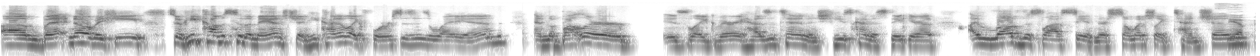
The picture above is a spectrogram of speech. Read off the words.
Um, but no, but he so he comes to the mansion. He kind of like forces his way in, and the butler is like very hesitant, and he's kind of sneaking around. I love this last scene. There's so much like tension, Yep.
